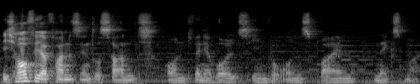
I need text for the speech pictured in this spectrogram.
Ich hoffe, ihr fandet es interessant und wenn ihr wollt, sehen wir uns beim nächsten Mal.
